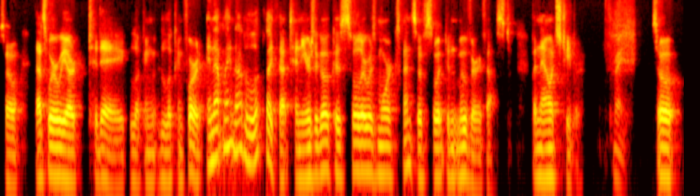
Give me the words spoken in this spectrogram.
So that's where we are today looking looking forward. And that might not have looked like that 10 years ago because solar was more expensive so it didn't move very fast but now it's cheaper. Right. So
